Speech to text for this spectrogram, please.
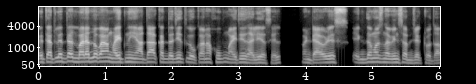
तर त्यातल्या त्यात बऱ्याच लोकांना माहीत नाही. आता कदाचित लोकांना खूप माहिती झाली असेल. पण त्यावेळेस एकदमच नवीन सब्जेक्ट होता.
